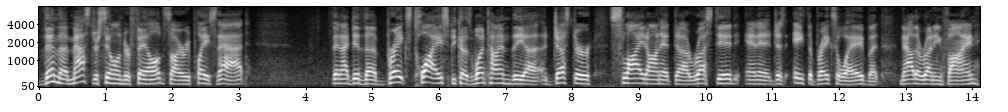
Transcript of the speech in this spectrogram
Then the master cylinder failed, so I replaced that. Then I did the brakes twice because one time the uh, adjuster slide on it uh, rusted and it just ate the brakes away, but now they're running fine.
